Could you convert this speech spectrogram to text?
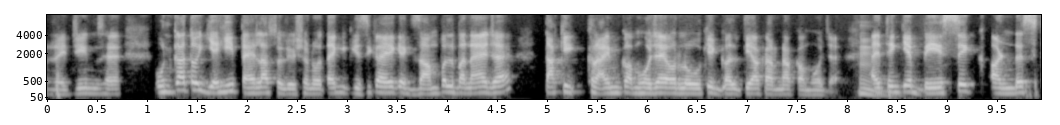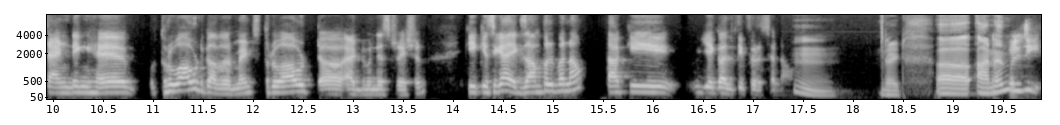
रेजिम्स है उनका तो यही पहला सोल्यूशन होता है कि किसी का एक एग्ज़ाम्पल बनाया जाए ताकि क्राइम कम हो जाए और लोगों की गलतियाँ करना कम हो जाए। आई थिंक ये बेसिक अंडरस्टैंडिंग है थ्रू आउट गवर्नमेंट थ्रू आउट एडमिनिस्ट्रेशन कि किसी का एग्ज़ाम्पल बनाओ ताकि ये गलती फिर से ना हो। राइट hmm. आनंद? जी।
